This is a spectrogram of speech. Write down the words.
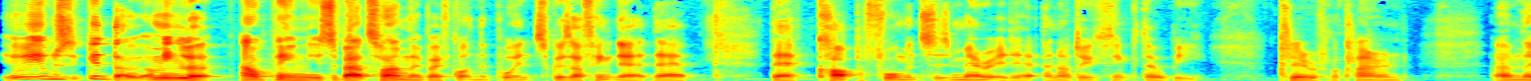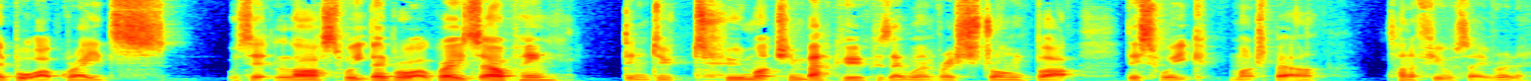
it, it was good though. I mean, look, Alpine. It's about time they both got in the points because I think their their their car performance has merited it, and I do think they'll be clear of McLaren. Um, they brought upgrades. Was it last week they brought upgrades Alpine? Didn't do too much in Baku because they weren't very strong, but this week much better. Ton of fuel save, really.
